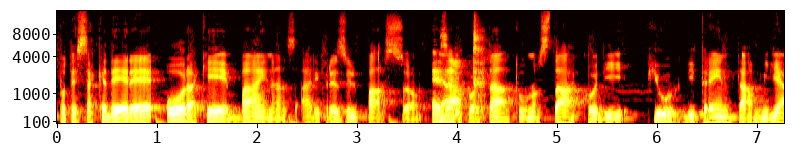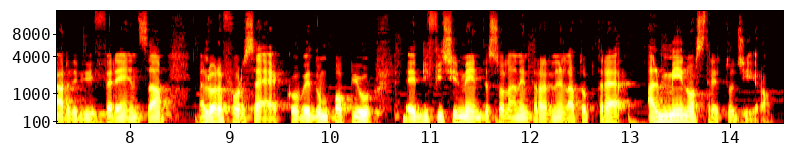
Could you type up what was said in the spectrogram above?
potesse accadere ora che Binance ha ripreso il passo esatto. e ha esatto. riportato uno stacco di più di 30 miliardi di differenza, allora forse ecco, vedo un po' più eh, difficilmente Solana entrare nella top 3, almeno a stretto giro.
